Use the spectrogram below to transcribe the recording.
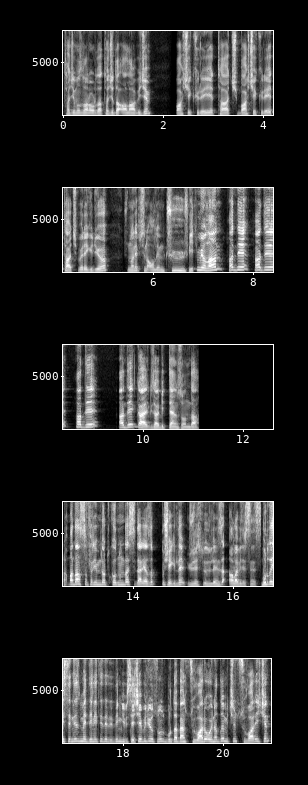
Tacımız var orada. Tacı da al abicim. Bahçe küreği, taç, bahçe küreği, taç. Böyle gidiyor. Şunların hepsini alayım. Çüş. Bitmiyor lan. Hadi, hadi, hadi. Hadi gayet güzel bitti en sonunda. Ramadan 024 kodunda sizler yazıp bu şekilde ücretsiz ödüllerinizi alabilirsiniz. Burada istediğiniz medeniyeti de dediğim gibi seçebiliyorsunuz. Burada ben süvari oynadığım için süvari için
